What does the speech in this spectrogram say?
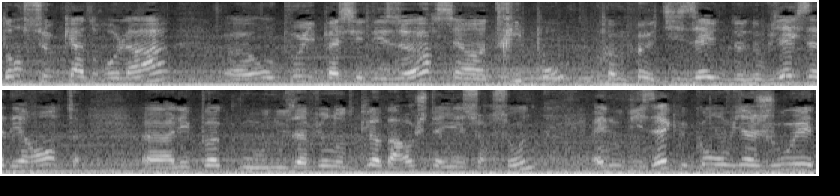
dans ce cadre-là, euh, on peut y passer des heures. C'est un tripot, comme disait une de nos vieilles adhérentes euh, à l'époque où nous avions notre club à Rochetaillé-sur-Saône. Elle nous disait que quand on vient jouer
